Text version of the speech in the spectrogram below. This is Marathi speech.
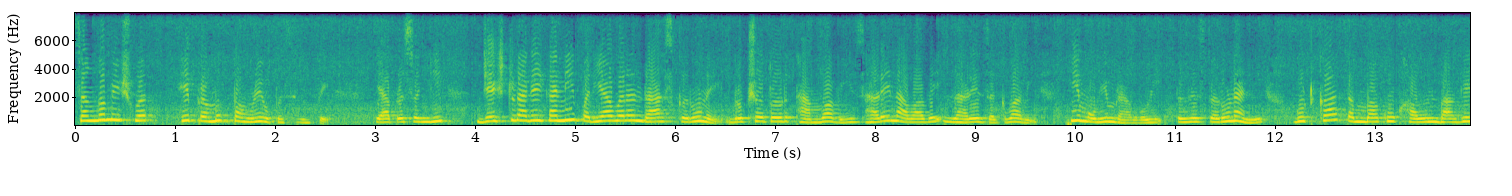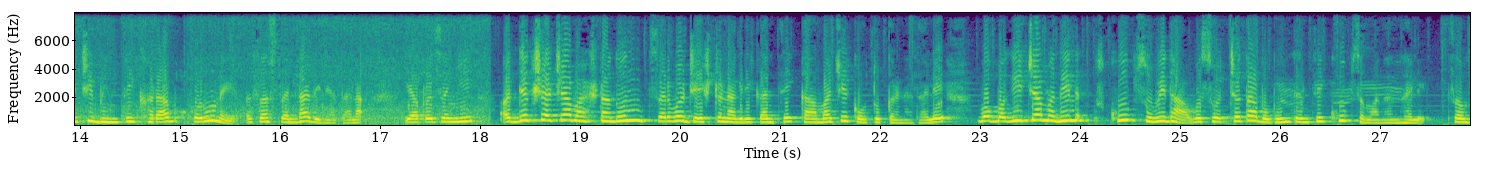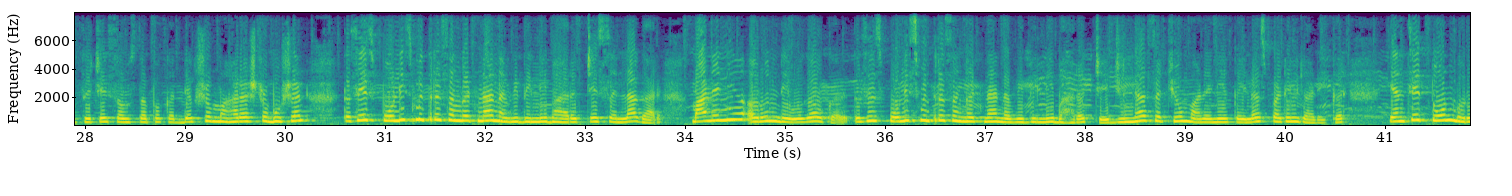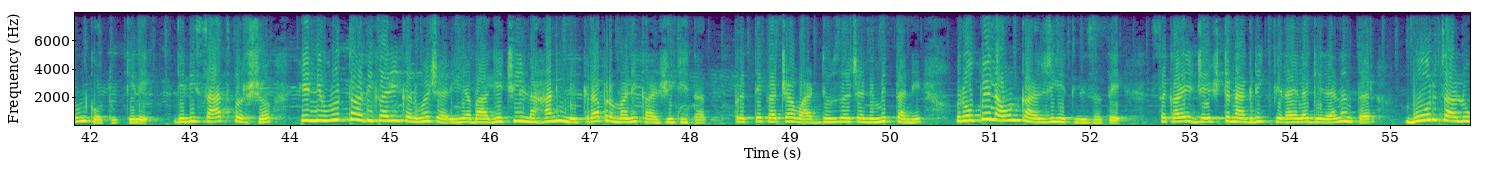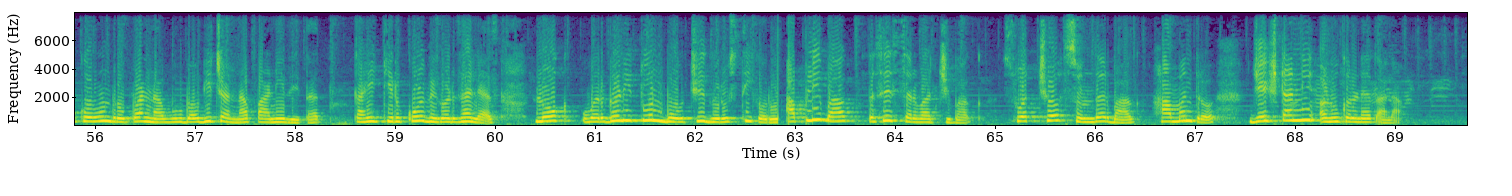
संगमेश्वर हे प्रमुख पाहुणे उपस्थित होते. या प्रसंगी ज्येष्ठ नागरिकांनी पर्यावरण ऱ्हास करू नये वृक्षतोड थांबवावी झाडे लावावे झाडे जगवावी ही मोहीम राबवली. तसेच तरुणांनी गुटखा तंबाखू खाऊन बागेची भिंती खराब करू नये असा सल्ला देण्यात आला. या प्रसंगी अध्यक्षाच्या भाषणातून सर्व ज्येष्ठ नागरिकांचे कामाचे कौतुक करण्यात आले व बगीच्यामधील खूप सुविधा व स्वच्छता बघून त्यांचे खूप समाधान झाले. संस्थेचे संस्थापक अध्यक्ष महाराष्ट्र भूषण तसेच पोलीस मित्र संघटना नवी दिल्ली भारतचे सल्लागार माननीय अरुण देवगावकर तसेच पोलीस मित्र संघटना नवी दिल्ली भारतचे जिल्हा सचिव माननीय कैलास पाटील गाडेकर यांचे तोंड भरून कौतुक केले. गेली सात वर्ष हे निवृत्त अधिकारी कर्मचारी या बागेची लहान लेकराप्रमाणे काळजी घेतात. प्रत्येकाच्या वाढदिवसाच्या निमित्ताने रोपे लावून काळजी घेतली जाते. सकाळी ज्येष्ठ नागरिक फिरायला गेल्यानंतर बोर चालू करून रोपांना व बगीच्यांना पाणी देतात. काही किरकोळ बिघड झाल्यास लोक वर्गणीतून बोरची दुरुस्ती करून आपली बाग तसेच सर्वांची बाग. स्वच्छ सुंदर बाग हा मंत्र ज्येष्ठांनी अनुकरण्यात आला.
